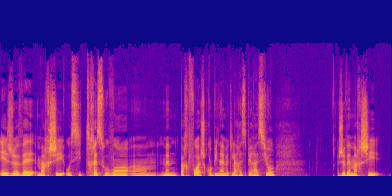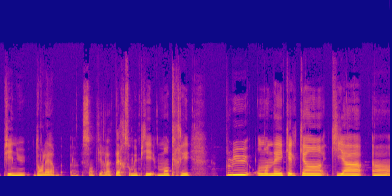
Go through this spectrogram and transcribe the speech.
et je vais marcher aussi très souvent, euh, même parfois je combine avec la respiration, je vais marcher pieds nus dans l'herbe, euh, sentir la terre sous mes pieds, m'ancrer, plus on est quelqu'un qui a euh,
